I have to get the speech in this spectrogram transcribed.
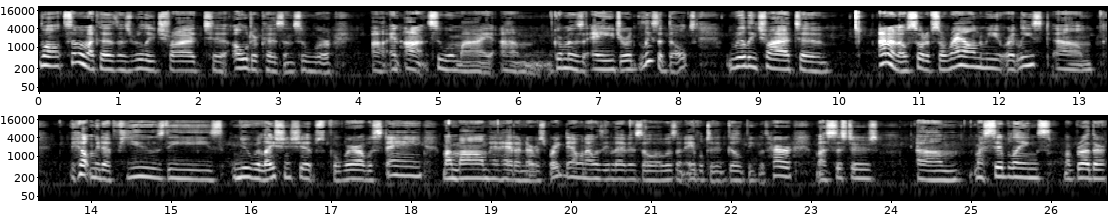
well some of my cousins really tried to older cousins who were uh, and aunts who were my um, grandmother's age or at least adults really tried to, I don't know, sort of surround me or at least um, help me to fuse these new relationships for where I was staying. My mom had had a nervous breakdown when I was 11, so I wasn't able to go be with her. My sisters, um, my siblings, my brother,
